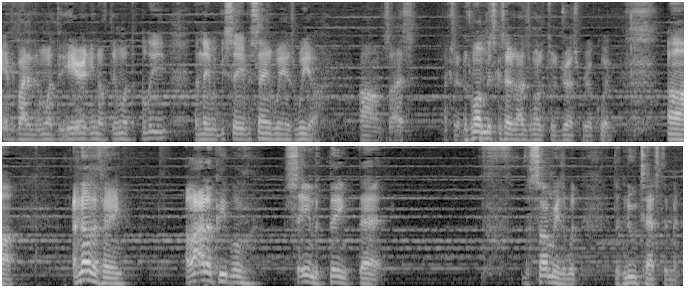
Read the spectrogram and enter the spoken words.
everybody didn't want to hear it. You know, if they want to believe, then they would be saved the same way as we are. Um, so that's like I said, there's one misconception I just wanted to address real quick. Uh, another thing, a lot of people seem to think that for some reason with the New Testament,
